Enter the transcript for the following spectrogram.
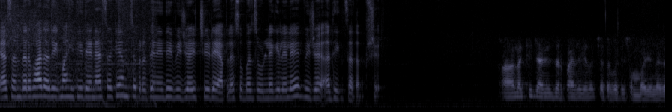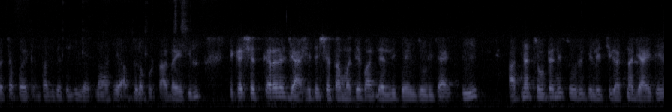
या संदर्भात अधिक माहिती देण्यासाठी आमचे प्रतिनिधी विजय चिडे आपल्यासोबत जोडले गेलेले. विजय अधिकचा तपशील. नक्कीच आणि जर पाहायला गेलं छत्रपती संभाजीनगरच्या पैठण तालुक्यातील ही घटना आहे. अब्दुलापूर तांडा येथील एका शेतकऱ्याने जे आहे ते शेतामध्ये बांधलेली बैलजोडी जी आहे ती अज्ञात चोरट्याने चोरी केल्याची घटना जी आहे ती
